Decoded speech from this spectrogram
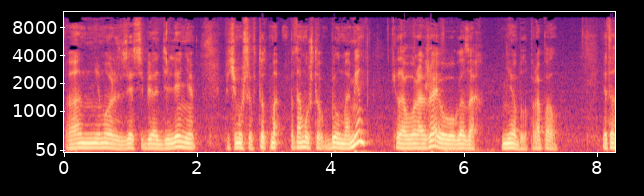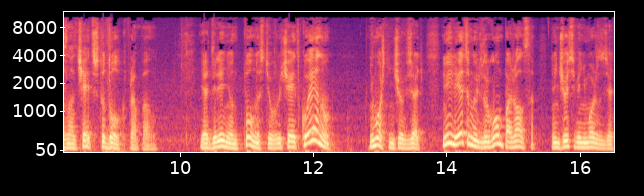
он не может взять себе отделение, почему что в тот, потому что был момент, когда урожая в его глазах не было, пропал это означает, что долг пропал. И отделение он полностью вручает Куэну, не может ничего взять. Ну, или этому, или другому, пожалуйста, но ничего себе не может взять.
